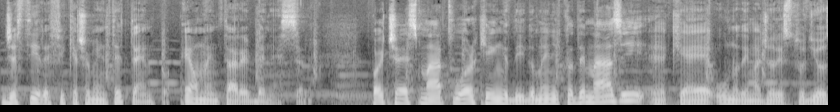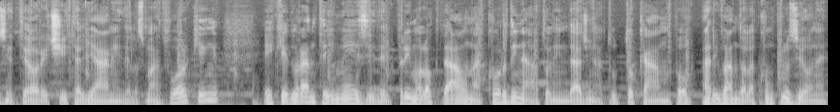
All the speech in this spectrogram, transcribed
gestire efficacemente il tempo e aumentare il benessere. Poi c'è Smart Working di Domenico De Masi, eh, che è uno dei maggiori studiosi e teorici italiani dello smart working e che durante i mesi del primo lockdown ha coordinato un'indagine a tutto campo, arrivando alla conclusione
